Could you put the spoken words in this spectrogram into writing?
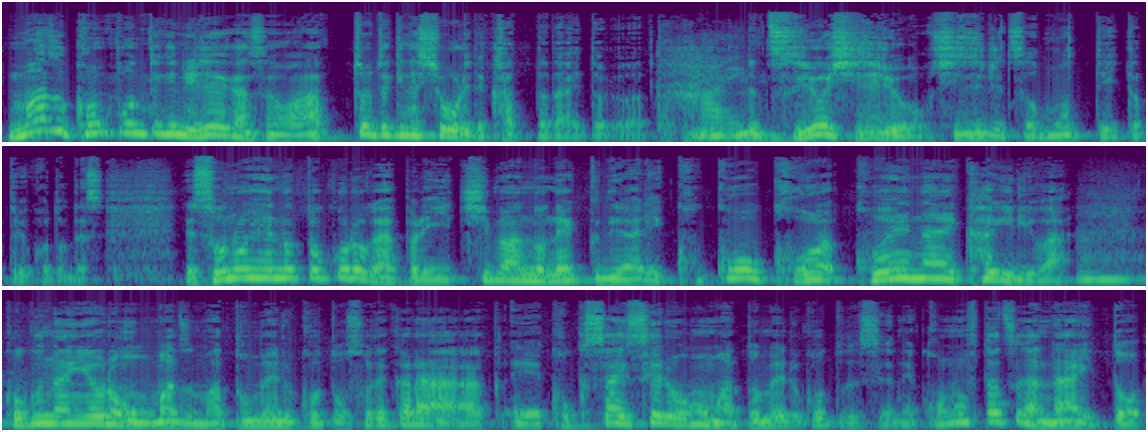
まず根本的にレーガンさんは圧倒的な勝利で勝った大統領だったと。はい、で強い支持量、支持率を持っていたということです。でその辺のところがやっぱり一番のネックであり、ここを超えない限りは、国内世論をまずまとめること、それからえー、国際世論をまとめることですよね。この二つがないと、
